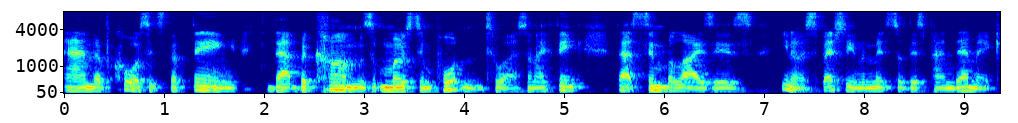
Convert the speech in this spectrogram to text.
And of course, it's the thing that becomes most important to us. And I think that symbolizes, you know, especially in the midst of this pandemic,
